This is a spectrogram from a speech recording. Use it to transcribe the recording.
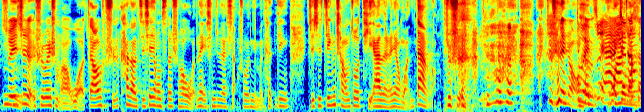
所以这也是为什么我当时看到极限用词的时候，我内心就在想说，你们肯定这些经常做提案的人要完蛋了，就是就是那种很对最爱夸张这种的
